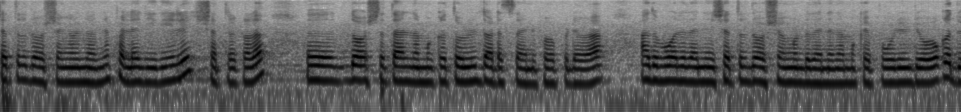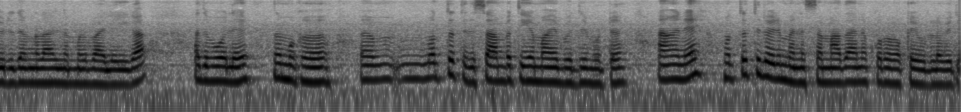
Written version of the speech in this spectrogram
ശത്രുദോഷങ്ങൾ എന്ന് പറഞ്ഞാൽ പല രീതിയിൽ ശത്രുക്കൾ ദോഷത്താൽ നമുക്ക് തൊഴിൽ തടസ്സം അനുഭവപ്പെടുക. അതുപോലെ തന്നെ ശത്രുദോഷം കൊണ്ട് തന്നെ നമുക്ക് എപ്പോഴും രോഗദുരിതങ്ങളാൽ നമ്മൾ വലയുക. അതുപോലെ നമുക്ക് മൊത്തത്തിൽ സാമ്പത്തികമായ ബുദ്ധിമുട്ട് അങ്ങനെ മൊത്തത്തിലൊരു മനസ്സമാധാനക്കുറവൊക്കെ ഉള്ളവർ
